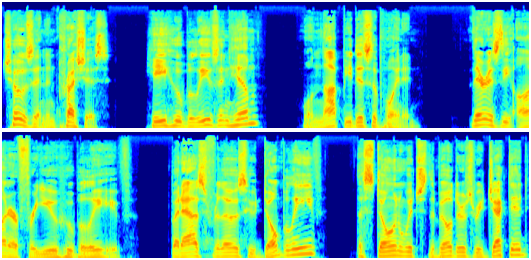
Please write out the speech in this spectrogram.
chosen and precious. He who believes in him will not be disappointed. There is the honor for you who believe. But as for those who don't believe, the stone which the builders rejected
